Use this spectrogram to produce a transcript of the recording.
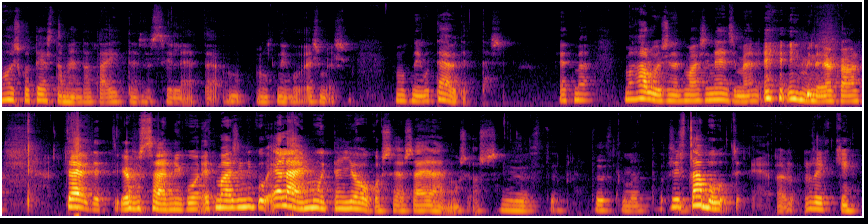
Voisiko testamentata itsensä silleen, että mut niinku esimerkiksi mut niinku täytettäisiin? Et mä, mä haluaisin, että mä olisin ensimmäinen ihminen, joka on täytetty jossain, niinku, että mä olisin niinku eläin muiden joukossa jossain eläinmuseossa. Just, testamentti. Siis tabu rikki.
